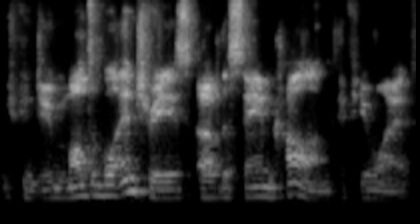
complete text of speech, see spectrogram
you can do multiple entries of the same column if you want it.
